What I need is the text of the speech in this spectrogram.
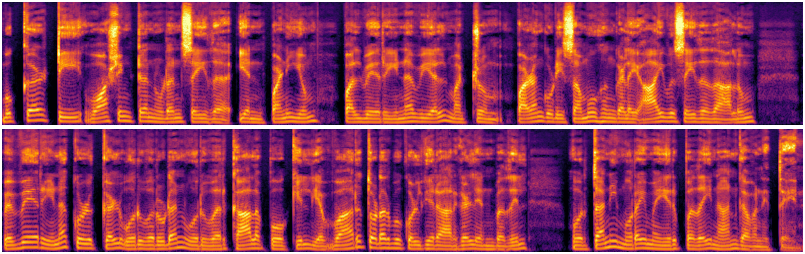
Booker T வாஷிங்டனுடன் செய்த என் பணியும் பல்வேறு இனவியல் மற்றும் பழங்குடி சமூகங்களை ஆய்வு செய்ததாலும் வெவ்வேறு இனக்குழுக்கள் ஒருவருடன் ஒருவர் காலப்போக்கில் எவ்வாறு தொடர்பு கொள்கிறார்கள் என்பதில் ஒரு தனி முறைமை இருப்பதை நான் கவனித்தேன்.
